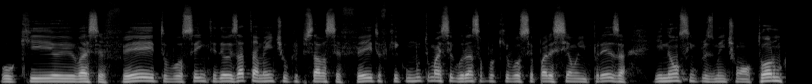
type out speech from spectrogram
o que vai ser feito, você entendeu exatamente o que precisava ser feito, eu fiquei com muito mais segurança porque você parecia uma empresa e não simplesmente um autônomo.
